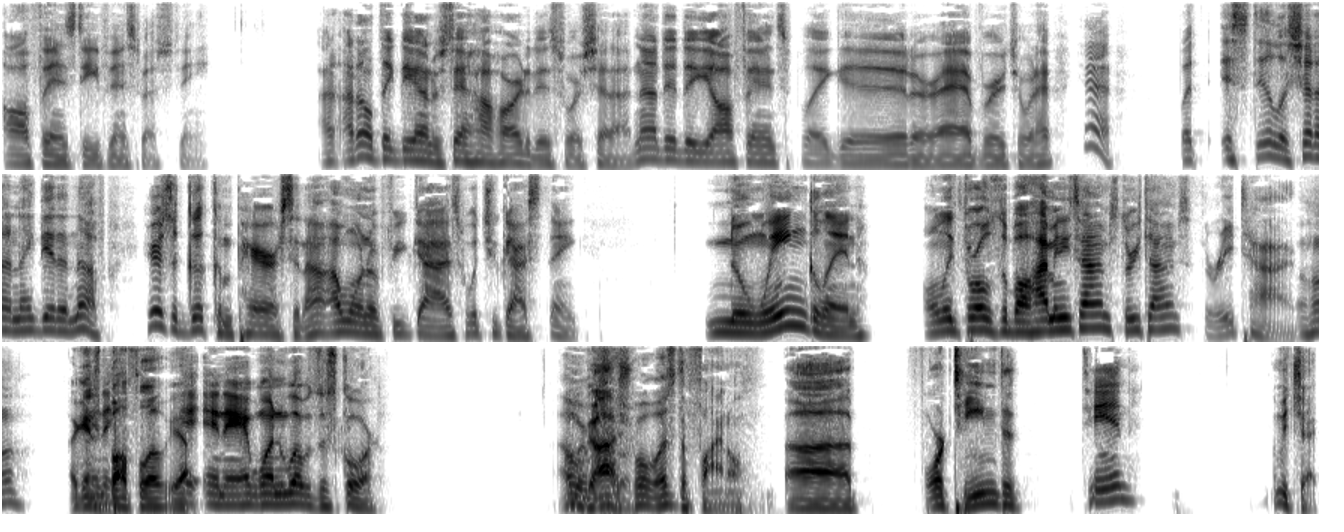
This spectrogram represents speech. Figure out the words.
offense, defense, special team. I, I don't think they understand how hard it is for a shutout. Now, did the offense play good or average or what have? Yeah, but it's still a shutout, and they did enough. Here's a good comparison. I, I wonder if you guys, what you guys think. New England only throws the ball how many times? Three times. Three times. Uh huh. Against And it- Buffalo, yeah. And they had one. What was the score? oh gosh, what was the final? Uh, 14 to. ten. Let me check.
